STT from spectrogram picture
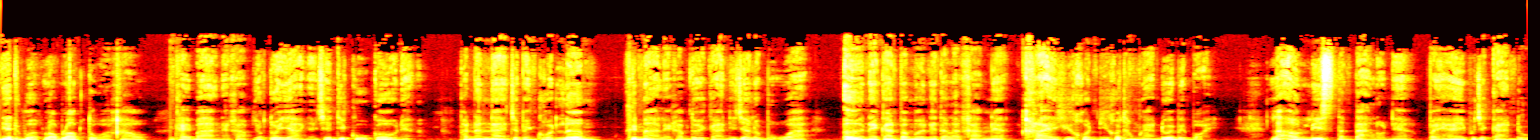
network รอบๆตัวเขาใครบ้างนะครับ ยกตัวอย่างอย่างเช่นที่ Google เนี่ยพนักงงานจะเป็นคนเริ่ม ขึ้นมาเลยครับ โดยการที่จะระบุว่า เออ ในการประเมินในแต่ละครั้งเนี่ย ใครคือคนที่เขาทำงานด้วยบ่อยๆ และเอาลิสต์ต่างๆ เหล่านี้ไปให้ผู้จัดการดู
